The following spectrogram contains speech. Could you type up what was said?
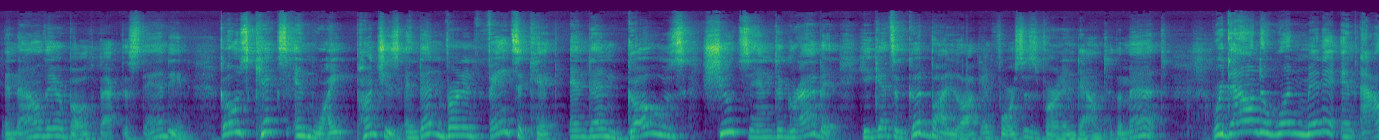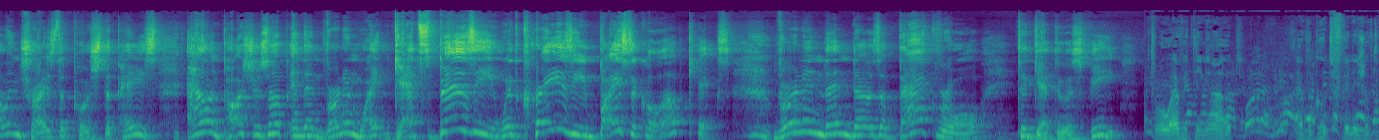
and now they are both back to standing. Goes kicks and White punches, and then Vernon feints a kick, and then Goes shoots in to grab it. He gets a good body lock and forces Vernon down to the mat. We're down to one minute, and Allen tries to push the pace. Allen postures up, and then Vernon White gets busy with crazy bicycle up kicks. Vernon then does a back roll to get to his feet. Throw everything out, have a good finish of the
